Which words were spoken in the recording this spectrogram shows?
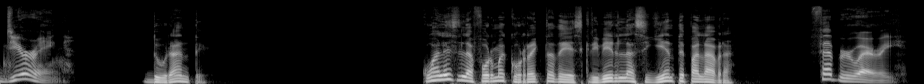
During. Durante. ¿Cuál es la forma correcta de escribir la siguiente palabra? February.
